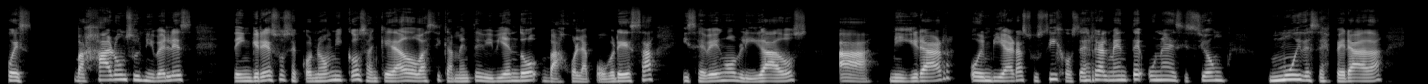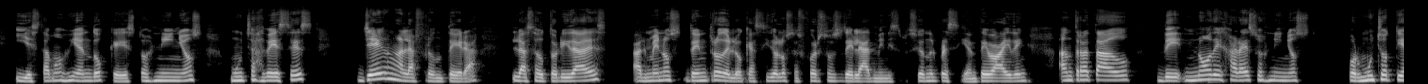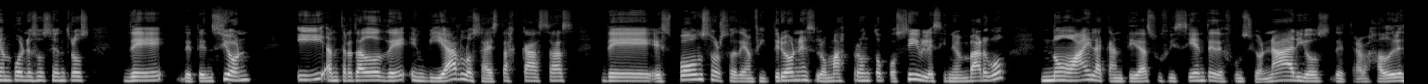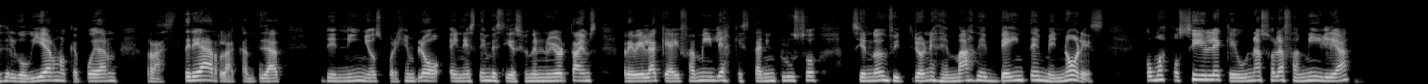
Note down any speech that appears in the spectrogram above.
pues bajaron sus niveles de ingresos económicos han quedado básicamente viviendo bajo la pobreza y se ven obligados a migrar o enviar a sus hijos. Es realmente una decisión muy desesperada y estamos viendo que estos niños muchas veces llegan a la frontera, las autoridades al menos dentro de lo que ha sido los esfuerzos de la administración del presidente Biden, han tratado de no dejar a esos niños por mucho tiempo en esos centros de detención y han tratado de enviarlos a estas casas de sponsors o de anfitriones lo más pronto posible. Sin embargo, no hay la cantidad suficiente de funcionarios, de trabajadores del gobierno que puedan rastrear la cantidad de niños. Por ejemplo, en esta investigación del New York Times revela que hay familias que están incluso siendo anfitriones de más de 20 menores. ¿Cómo es posible que una sola familia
